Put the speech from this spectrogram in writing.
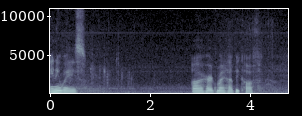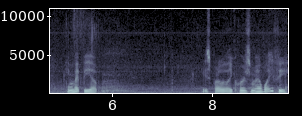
Anyways, I heard my hubby cough. He might be up. He's probably like, Where's my wifey?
